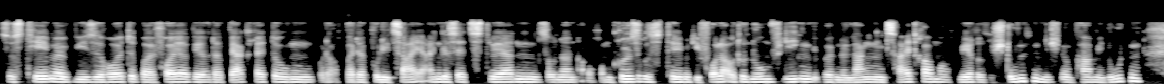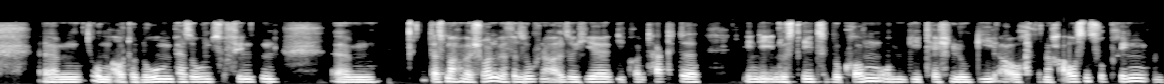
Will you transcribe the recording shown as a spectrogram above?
Systeme, wie sie heute bei Feuerwehr oder Bergrettung oder auch bei der Polizei eingesetzt werden, sondern auch um größere Systeme, die vollautonom fliegen über einen langen Zeitraum, auch mehrere Stunden, nicht nur ein paar Minuten, ähm, um autonomen Personen zu finden. Ähm, das machen wir schon. Wir versuchen also hier die Kontakte in die Industrie zu bekommen, um die Technologie auch nach außen zu bringen und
